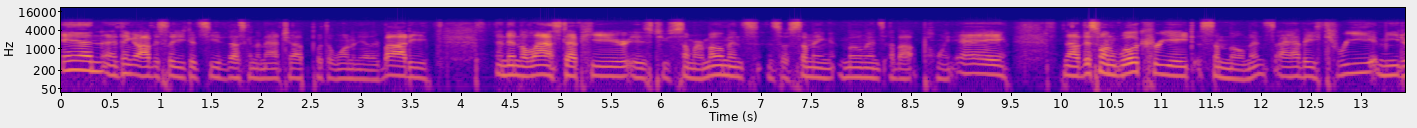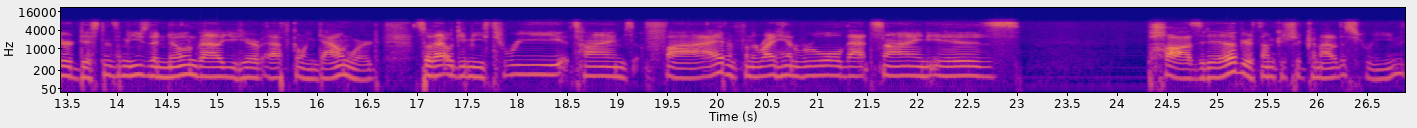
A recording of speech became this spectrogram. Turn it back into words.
and I think obviously you could see that that's going to match up with the one in the other body. And then the last step here is to sum our moments. And so summing moments about point A. Now this one will create some moments. I have a three meter distance. I'm going to use the known value here of F going downward. So that would give me three times five. And from the right hand rule, that sign is positive, your thumb should come out of the screen.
